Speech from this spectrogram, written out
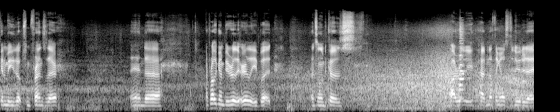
gonna meet up some friends there. And uh, I'm probably gonna be really early, but that's only because I really have nothing else to do today.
